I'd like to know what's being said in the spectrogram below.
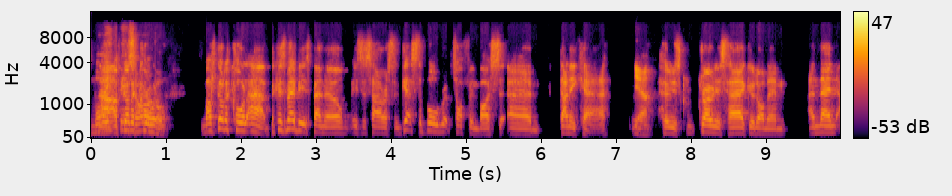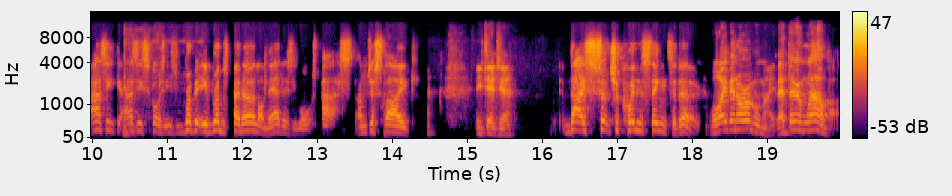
Now, I've got to call. I've got to call it out because maybe it's Ben Earl, he's a Saracen, gets the ball ripped off him by um, Danny Care, Yeah. who's grown his hair, good on him. And then as he as he scores, he's rub, he rubs Ben Earl on the head as he walks past. I'm just like, He did, yeah. that is such a Quinn's thing to do. Why have been horrible, mate? They're doing well.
